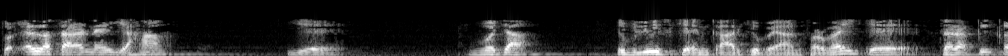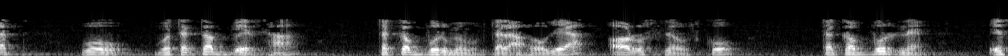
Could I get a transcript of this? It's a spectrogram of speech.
تو اللہ تعالیٰ نے یہاں یہ وجہ ابلیس کے انکار کی بیان فرمائی کہ در حقیقت وہ متکبر تھا، تکبر میں مبتلا ہو گیا اور اس نے اس کو تکبر نے اس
